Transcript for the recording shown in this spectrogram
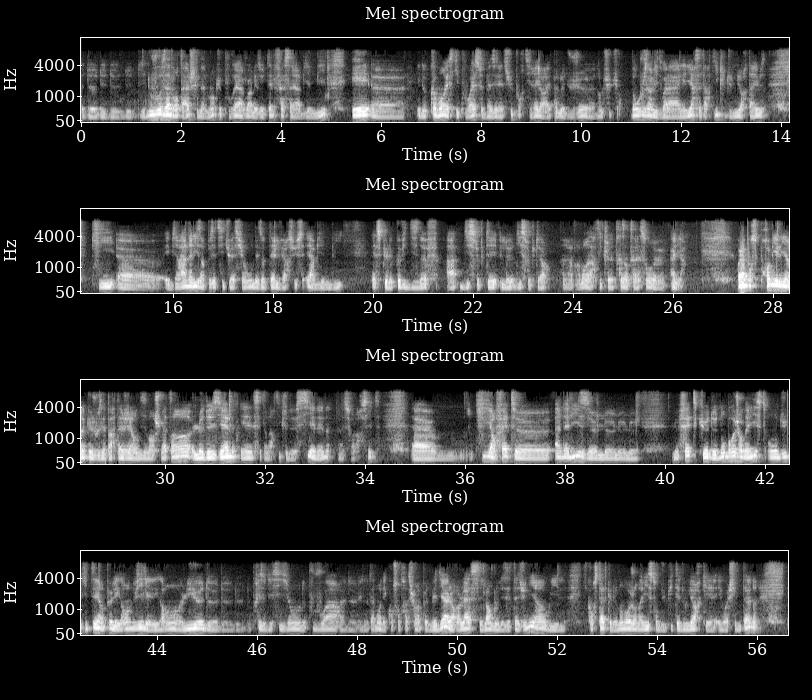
des nouveaux avantages finalement que pourraient avoir les hôtels face à Airbnb et, et de comment est-ce qu'ils pourraient se baser là-dessus pour tirer leur épingle du jeu dans le futur. Donc je vous invite voilà, à aller lire cet article du New York Times qui euh, eh bien, analyse un peu cette situation des hôtels versus Airbnb. Est-ce que le Covid-19 a disrupté le disrupteur? Euh, Vraiment un article très intéressant euh, à lire. Voilà pour ce premier lien que je vous ai partagé en dimanche matin. Le deuxième, et c'est un article de CNN sur leur site, qui en fait analyse le, le le fait que de nombreux journalistes ont dû quitter un peu les grandes villes et les grands lieux de, prise de décision, de pouvoir, et notamment des concentrations un peu de médias. Alors là, c'est l'angle des États-Unis, hein, où ils, constatent que de nombreux journalistes ont dû quitter New York et, Washington.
